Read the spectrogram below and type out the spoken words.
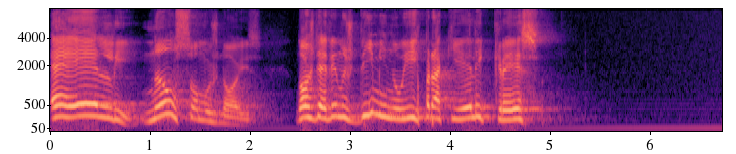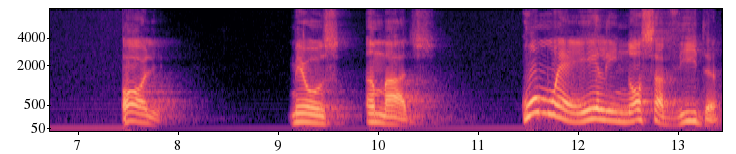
É Ele, não somos nós. Nós devemos diminuir para que Ele cresça. Olhe, meus amados, como é Ele em nossa vida,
